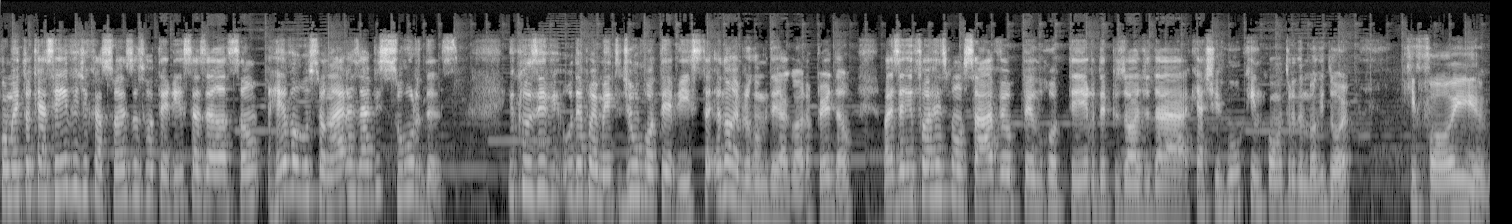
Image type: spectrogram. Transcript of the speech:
comentou que as reivindicações dos roteiristas elas são revolucionárias e absurdas. Inclusive, o depoimento de um roteirista, eu não lembro o nome dele agora, perdão, mas ele foi responsável pelo roteiro do episódio da que a She-Hulk encontra o Demolidor, que foi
